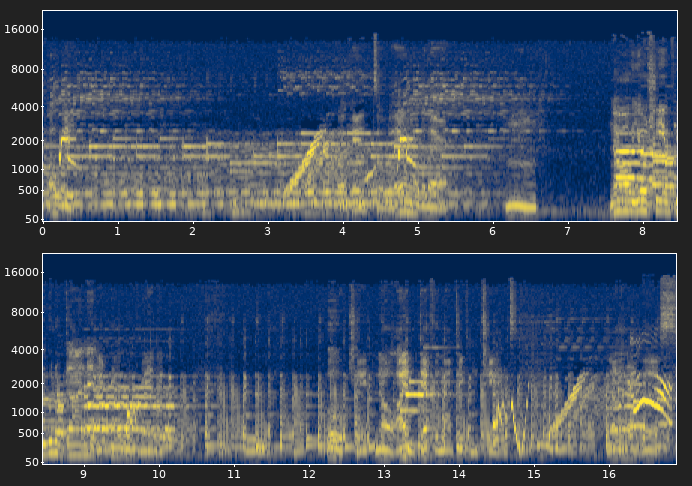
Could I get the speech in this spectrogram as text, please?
Oh, wait. Okay, it's over there and over there. Hmm. No, Yoshi, if you would have gotten it, I probably would have made it. Ooh. Oh, chance. No, I'm definitely not taking a chance. I'd rather have this.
